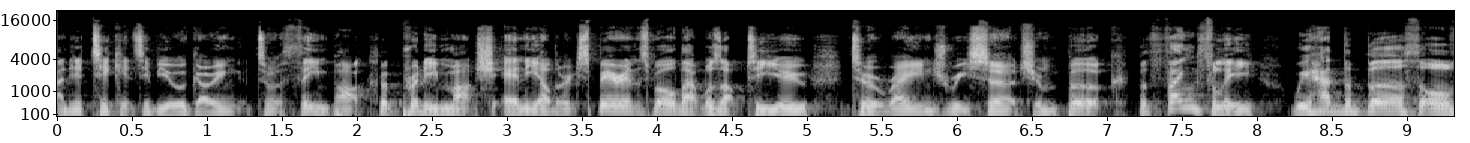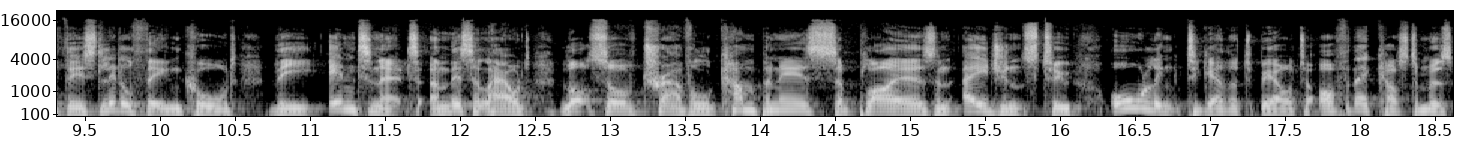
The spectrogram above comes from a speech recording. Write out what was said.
and your tickets if you were going to a theme park. But pretty much any other experience, well, that was up to you to arrange, research, and book. But thankfully, we had the birth of this little thing called the internet, and this allowed lots of travel companies, suppliers, and agents to all link together to be able to offer their customers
